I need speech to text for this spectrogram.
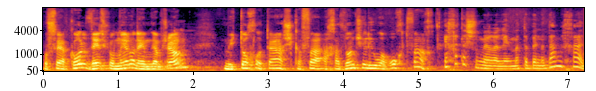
עושה הכל, ושומר עליהם גם שם. מתוך אותה השקפה, החזון שלי הוא ארוך טווח. איך אתה שומר עליהם? אתה בן אדם אחד.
